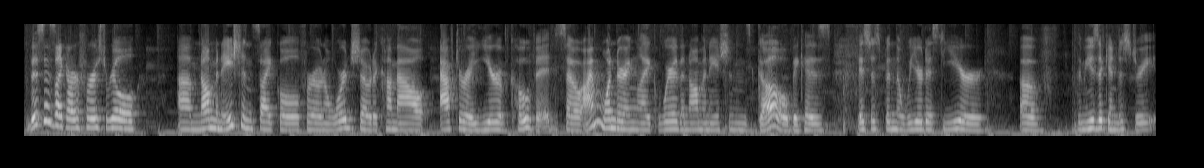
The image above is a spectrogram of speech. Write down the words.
this is like our first real um, nomination cycle for an award show to come out after a year of COVID. So I'm wondering like where the nominations go because it's just been the weirdest year of the music industry.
